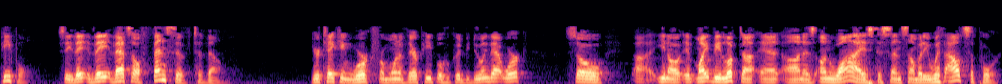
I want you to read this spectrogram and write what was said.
people. See, they, they, that's offensive to them. You're taking work from one of their people who could be doing that work. So, uh, you know, it might be looked on, on as unwise to send somebody without support.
